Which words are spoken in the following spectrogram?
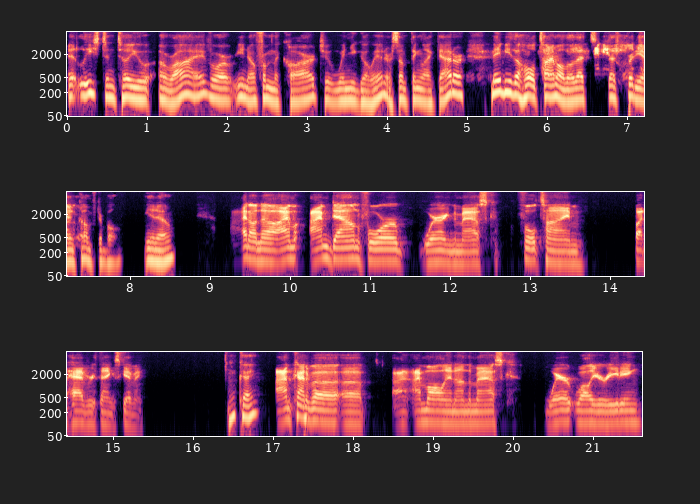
at least until you arrive or you know from the car to when you go in or something like that or maybe the whole time although that's that's pretty uncomfortable you know i don't know i'm i'm down for wearing the mask full time but have your thanksgiving okay i'm kind of a, a I, am all in on the mask. Wear it while you're eating.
